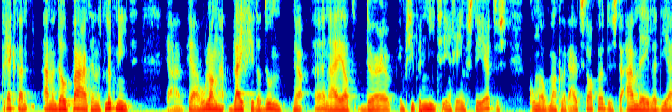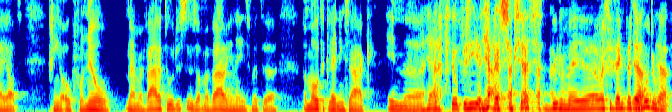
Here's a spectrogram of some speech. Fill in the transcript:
trekt aan, aan een dood paard en het lukt niet, ja, ja, hoe lang blijf je dat doen? Ja. En hij had er in principe niets in geïnvesteerd, dus kon ook makkelijk uitstappen. Dus de aandelen die hij had, gingen ook voor nul naar mijn vader toe. Dus toen zat mijn vader ineens met eh, een motorkledingzaak in, eh, ja, Veel plezier. ja, succes. Doe ermee eh, wat je denkt dat je moet doen. ja.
